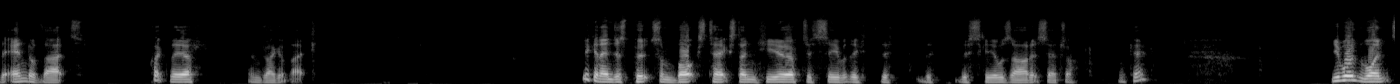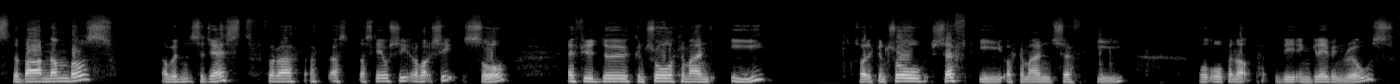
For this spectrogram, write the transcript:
the end of that. Click there and drag it back. You can then just put some box text in here to say what the, the, the, the scales are, etc. Okay. You won't want the bar numbers, I wouldn't suggest for a, a, a scale sheet or a worksheet. So if you do Control Command E, sorry, Control Shift E or Command Shift E, will open up the engraving rules.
